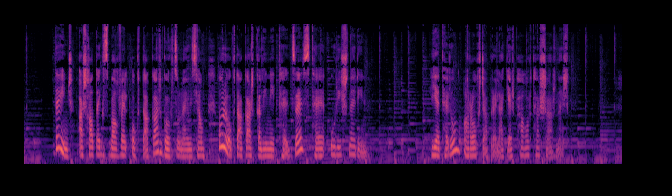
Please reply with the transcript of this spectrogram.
Դե ինչ, աշխատեք զբաղվել օգտակար գործունեությամբ, որը օգտակար կլինի թե ձեզ, թե ուրիշներին։ Եթերում առողջ ապրելակերպ հաղորդաշարներ։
